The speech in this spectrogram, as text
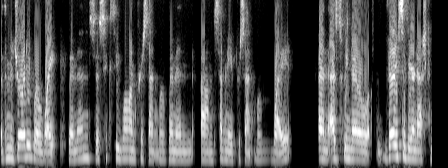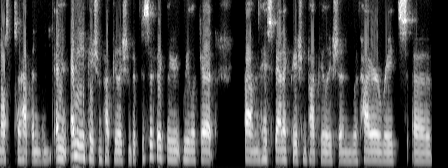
the majority were white women. So 61% were women, um, 78% were white. And as we know, very severe NASH can also happen in any patient population, but specifically, we look at um, Hispanic patient population with higher rates of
